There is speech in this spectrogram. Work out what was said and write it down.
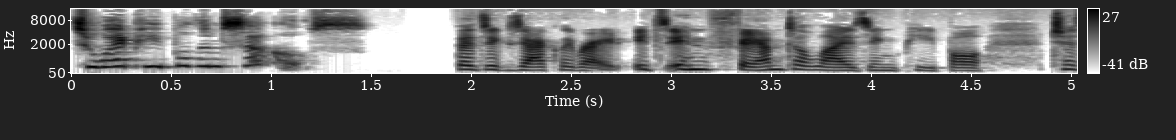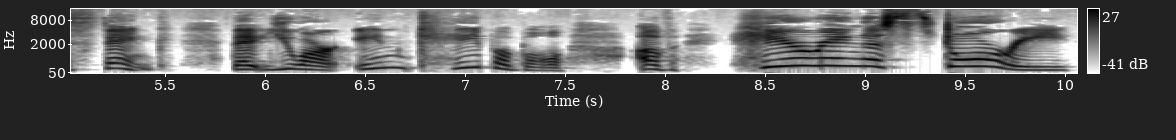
to white people themselves. That's exactly right. It's infantilizing people to think that you are incapable of hearing a story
